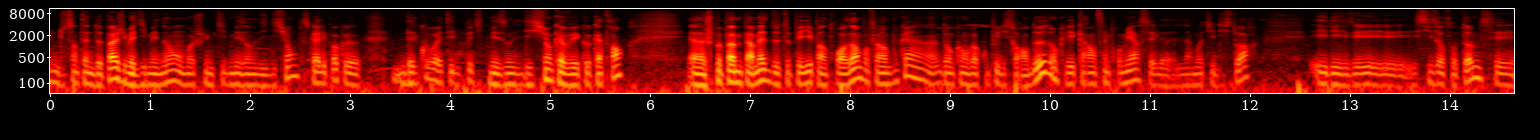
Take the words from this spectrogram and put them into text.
une centaine de pages. Il m'a dit, mais non, moi je suis une petite maison d'édition. Parce qu'à l'époque, euh, Delcourt était une petite maison d'édition qui avait que 4 ans. Euh, je peux pas me permettre de te payer pendant 3 ans pour faire un bouquin. Donc on va couper l'histoire en deux. Donc les 45 premières, c'est la moitié de l'histoire. Et les 6 autres tomes, c'est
